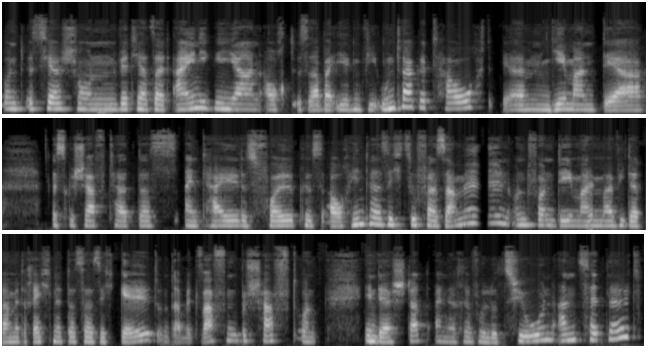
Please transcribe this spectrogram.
und ist ja schon, Mhm. wird ja seit einigen Jahren auch, ist aber irgendwie untergetaucht. Ähm, jemand, der es geschafft hat, dass ein Teil des Volkes auch hinter sich zu versammeln und von dem man immer wieder damit rechnet, dass er sich Geld und damit Waffen beschafft und in der Stadt eine Revolution anzettelt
